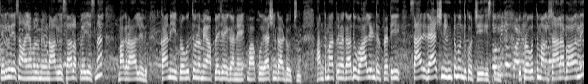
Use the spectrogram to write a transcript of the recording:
తెలుగుదేశం హయాంలో మేము నాలుగైదు సార్లు అప్లై చేసినా మాకు రాలేదు. కానీ ఈ ప్రభుత్వంలో మేము అప్లై చేయగానే మాకు రేషన్ కార్డు వచ్చింది. అంత మాత్రమే కాదు వాలంటీర్ ప్రతిసారి రేషన్ ఇంటి ముందుకు వచ్చి ఇస్తుంది. ఈ ప్రభుత్వం మాకు చాలా బాగుంది.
